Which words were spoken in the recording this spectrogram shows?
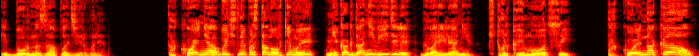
и бурно зааплодировали. «Такой необычной постановки мы никогда не видели!» — говорили они. «Столько эмоций! Такой накал!»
